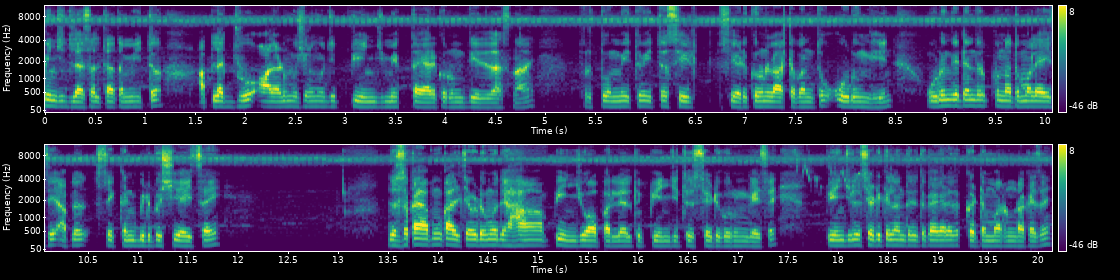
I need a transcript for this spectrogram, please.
पिंज दिला असेल तर आता मी इथं आपला जो ऑलरेडी मशीनमध्ये पिंज मी तयार करून दिलेला असणार आहे. तर तो मी तो इथं सेट शेड करून लास्टपर्यंत ओढून घेईन. ओढून घेतल्यानंतर पुन्हा तुम्हाला यायचं आहे आपल्या सेकंड बीटपाशी यायचं आहे जसं काय आपण कालच्या व्हिडिओमध्ये हा पी एन जी वापरलेला तो पी एन जी इथं सेट करून घ्यायचं आहे. पी एन जीला सेट केल्यानंतर इथं काय करायचं? कट मारून टाकायचं आहे.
